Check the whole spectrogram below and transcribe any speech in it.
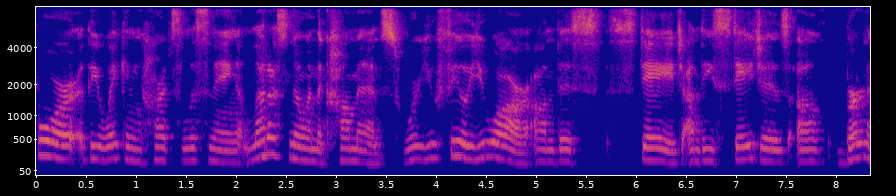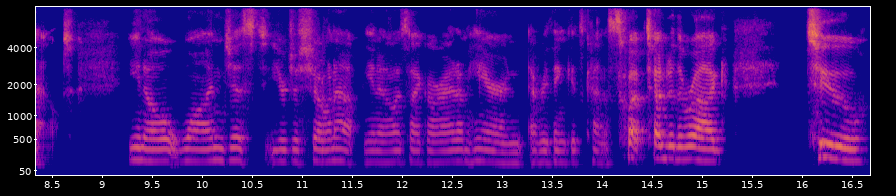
for the awakening hearts listening let us know in the comments where you feel you are on this stage on these stages of burnout you know one just you're just showing up you know it's like all right i'm here and everything gets kind of swept under the rug two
